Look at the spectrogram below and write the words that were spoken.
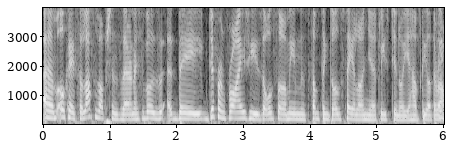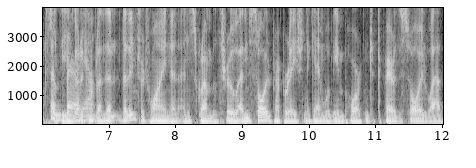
Um, okay, so lots of options there, and I suppose the different varieties also. I mean, if something does fail on you, at least you know you have the other options Exactly, there. you've got a yeah. couple, and they'll, they'll intertwine and, and scramble through. And soil preparation again will be important to prepare the soil well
